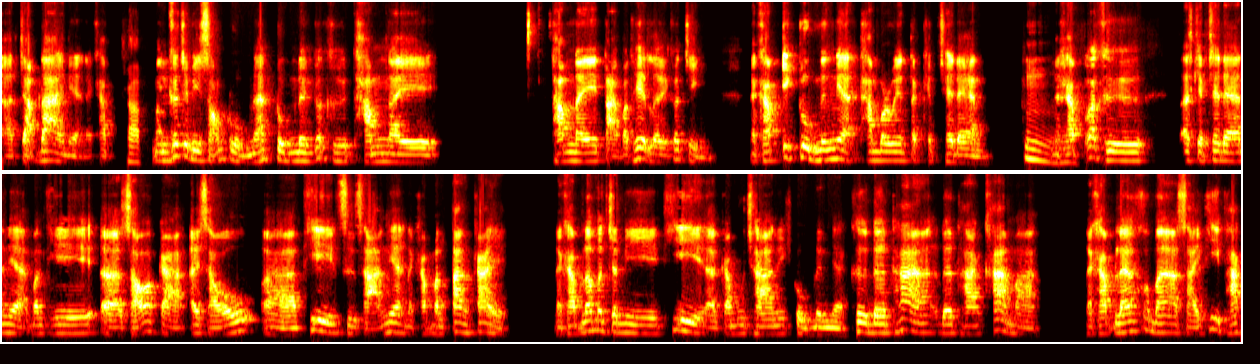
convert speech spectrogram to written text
อะจับได้เนี่ยนะครับครับ มันก็จะมีสองกลุ่มนะ กลุ่มหนึ่งก็คือทำในทำในต่างประเทศเลยก็จริงนะครับ อีกกลุ่มหนึ่งเนี่ยทำบริเวณตะเข็บชายแดนอืมนะครับ ก็คือตะเข็บชายแดนเนี่ยบางทีเอ่อเสาอากาศไอเสาอ่าที่สื่อสารเนี่ยนะครับ มันตั้งใกล้นะครับ แล้วมันจะมีที่เอ่อกัมพูชาในกลุ่มหนึ่งเนี่ยคือเดินท่าเดินทางข้ามมา นะครับ แล้วก็มาอาศัยที่พัก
